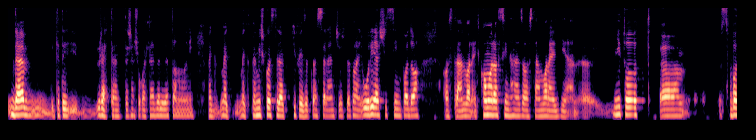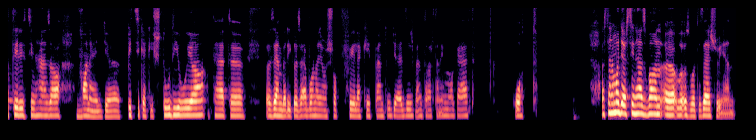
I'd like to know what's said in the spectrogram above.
de tehát egy, rettentesen sokat lehet belőle tanulni, meg, meg, meg te Miskolc kifejezetten szerencsés, tehát van egy óriási színpada, aztán van egy kamaraszínháza, aztán van egy ilyen uh, nyitott uh, szabadtéri színháza, van egy uh, picike kis stúdiója, tehát uh, az ember igazából nagyon sokféleképpen tudja edzésben tartani magát ott. Aztán a Magyar Színházban az volt az első ilyen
